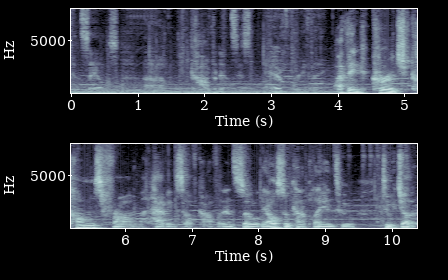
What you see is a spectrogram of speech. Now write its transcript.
in sales. Um, confidence is everything. I think courage comes from having self confidence, so they also kind of play into to each other.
